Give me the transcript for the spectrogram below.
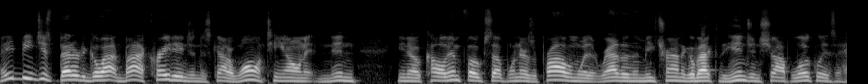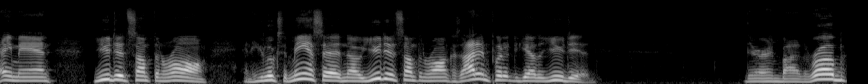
maybe just better to go out and buy a crate engine that's got a warranty on it and then, you know, call them folks up when there's a problem with it rather than me trying to go back to the engine shop locally and say, hey man, you did something wrong. And he looks at me and says, No, you did something wrong because I didn't put it together, you did. Therein by the rub,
